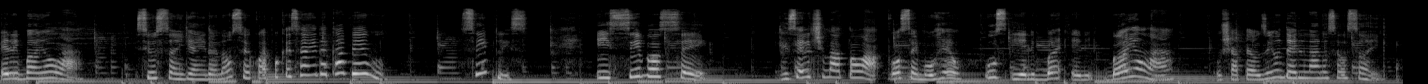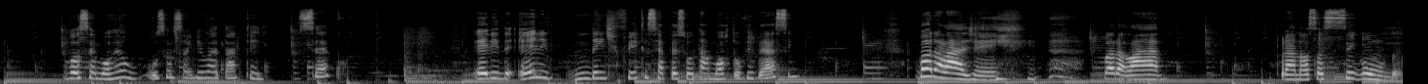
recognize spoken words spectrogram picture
ele banhou lá. Se o sangue ainda não secou, é porque você ainda tá vivo. Simples. E se você. E se ele te matou lá, você morreu? e ele, banha, ele banha lá, o chapéuzinho dele lá no seu sangue. Você morreu? O seu sangue vai estar tá aqui, seco. Ele, ele identifica se a pessoa tá morta ou viva é assim. Bora lá, gente. Bora lá para nossa segunda.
